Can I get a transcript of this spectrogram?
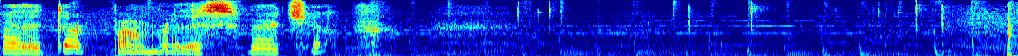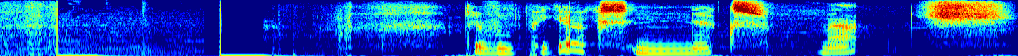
By the Dark Bomber this matchup. Different pickaxe next match.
